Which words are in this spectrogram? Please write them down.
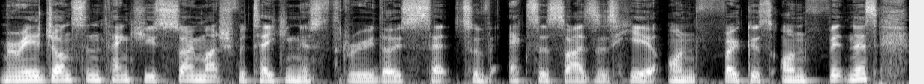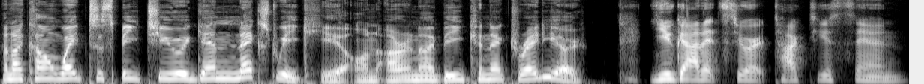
Maria Johnson, thank you so much for taking us through those sets of exercises here on Focus on Fitness. And I can't wait to speak to you again next week here on RNIB Connect Radio. You got it, Stuart. Talk to you soon.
